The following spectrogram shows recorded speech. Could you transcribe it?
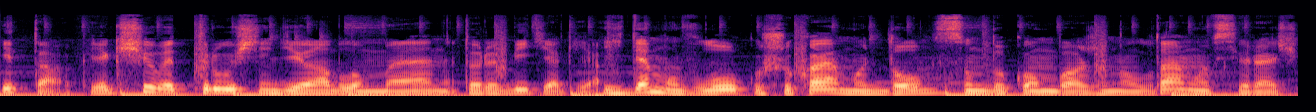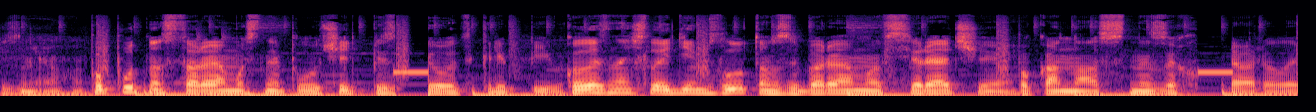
І так, якщо ви трушні діабломени, то робіть як я. Йдемо в локу, шукаємо дом з сундуком бажано, лутаємо всі речі з нього. Попутно стараємось не получити пізди кріпів. Коли знайшли дім з лутом, збираємо всі речі, поки нас не захуярили,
